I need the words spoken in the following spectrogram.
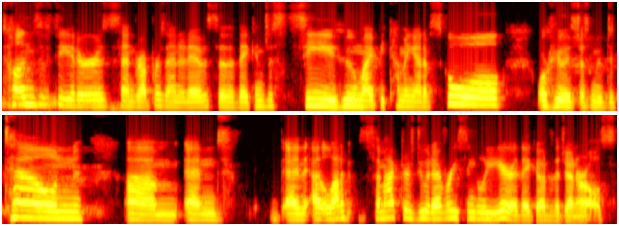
tons of theaters send representatives so that they can just see who might be coming out of school or who has just moved to town. Um, and and a lot of some actors do it every single year. They go to the generals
